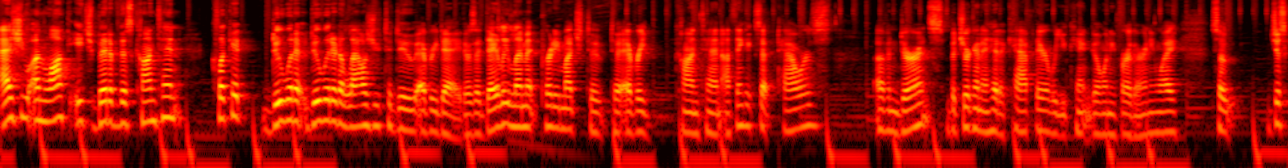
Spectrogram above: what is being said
As you unlock each bit of this content, click it, do what it do what it allows you to do every day. There's a daily limit pretty much to, to every content, I think except towers of endurance, but you're gonna hit a cap there where you can't go any further anyway. So just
